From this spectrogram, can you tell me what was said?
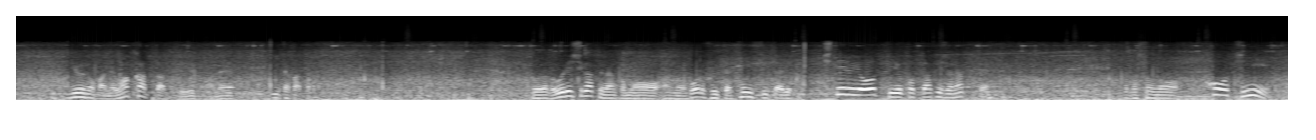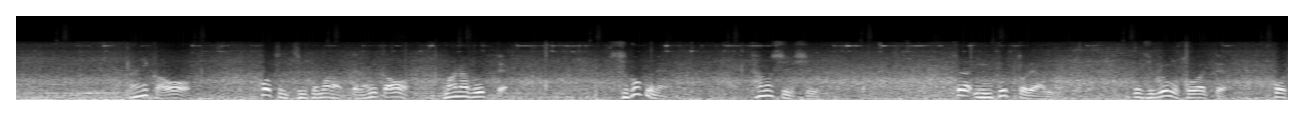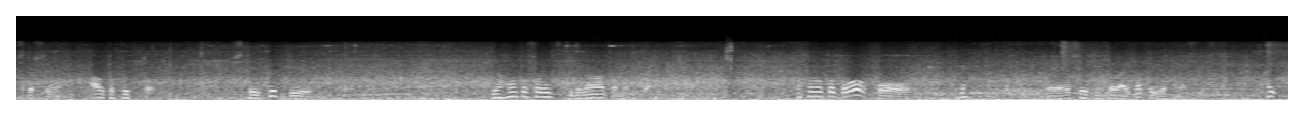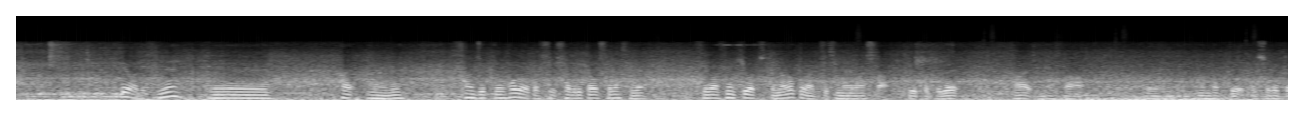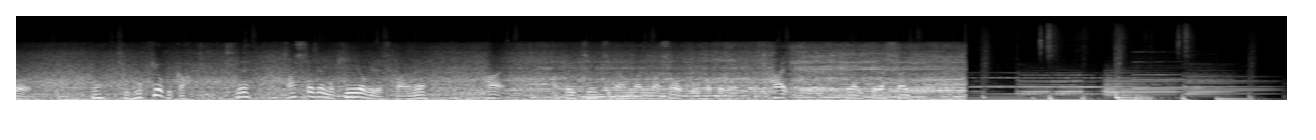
いうのがね分かったっていうのがね言いたかったです。そうだから嬉しがってなんかもうあのゴルフ行ったりテニス行ったりしてるよっていうことだけじゃなくてやっぱそのコーチに何かをコーチについてもらって何かを学ぶってすごくね楽しいしそれはインプットでありで自分もそうやってコーチとしてねアウトプットしていくっていう。いや本当それに尽きるなと思って。そのことをこうね、えー、教えていただいたという話でしたはいではですねえーはい、もうね、30分ほど私喋り倒してますね。すいません、今日はちょっと長くなってしまいました。ということで、はい、皆さん、えー、頑張ってお仕事、ね、木曜日か。ね、明日でも金曜日ですからね。はい、あと1日頑張りましょうということで、はい、では、いってらっしゃい。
